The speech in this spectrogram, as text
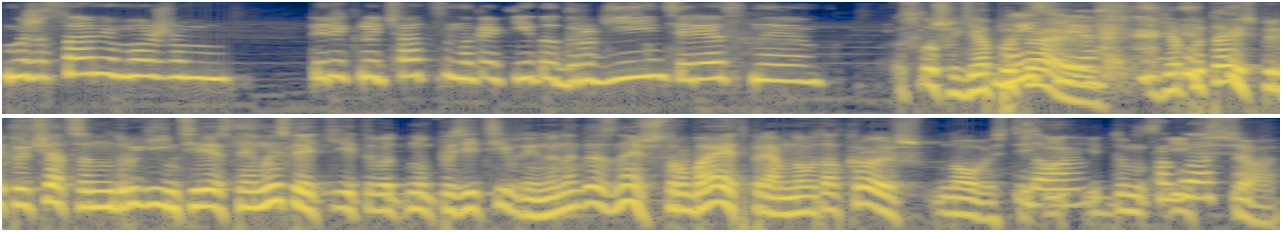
мы же сами можем переключаться на какие-то другие интересные Слушай, я пытаюсь, я пытаюсь переключаться на другие интересные мысли, какие-то вот, ну, позитивные, но иногда, знаешь, срубает прям, ну, вот откроешь новости да, и, и, дум, и все.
